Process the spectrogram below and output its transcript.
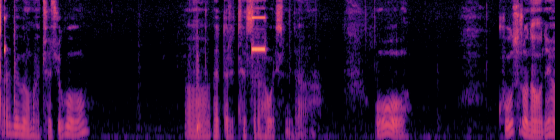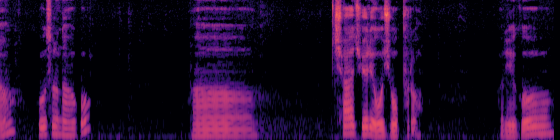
(800으로) 맞춰주고 어, 배터리 테스트를 하고 있습니다. 오, 구스로 나오네요. 구스로 나오고, 어, 차지율이 55%. 그리고,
